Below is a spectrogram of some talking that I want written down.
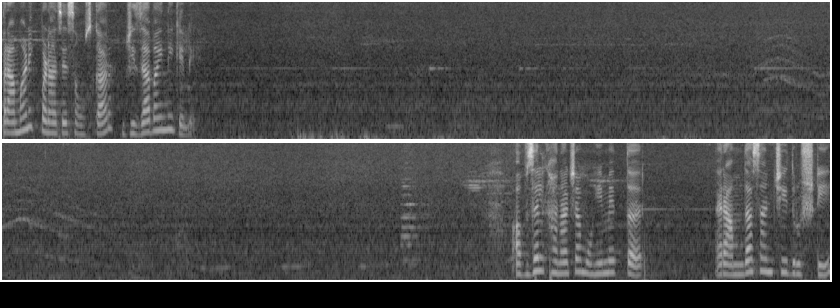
प्रामाणिकपणाचे संस्कार जिजाबाईंनी केले. अफझल खानाच्या मोहिमेत तर रामदासांची दृष्टी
